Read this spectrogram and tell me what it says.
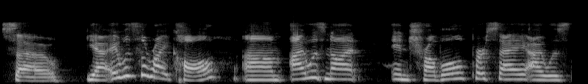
so yeah it was the right call um, i was not in trouble per se i was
